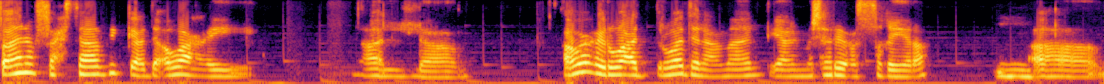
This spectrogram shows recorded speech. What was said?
فأنا في حسابي قاعدة أوعي أوعي رواد رواد الأعمال يعني المشاريع الصغيرة. آه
